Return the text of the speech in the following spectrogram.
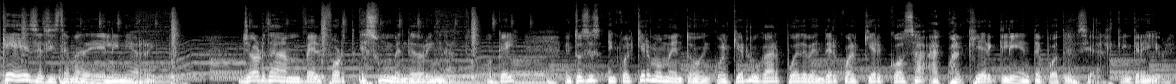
¿Qué es el sistema de línea recta? Jordan Belfort es un vendedor innato, ¿ok? Entonces, en cualquier momento o en cualquier lugar puede vender cualquier cosa a cualquier cliente potencial. Qué increíble.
